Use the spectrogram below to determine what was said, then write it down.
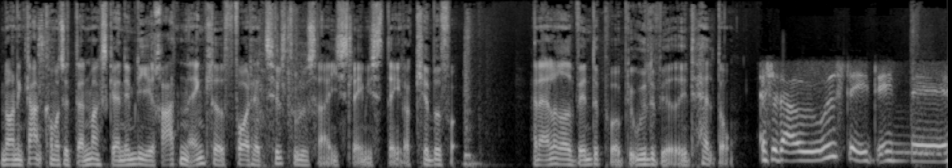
Når han engang kommer til Danmark, skal han nemlig i retten anklaget for at have tilsluttet sig islamisk stat og kæmpet for. Han er allerede ventet på at blive udleveret i et halvt år. Altså, der er jo udstedt en, øh,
